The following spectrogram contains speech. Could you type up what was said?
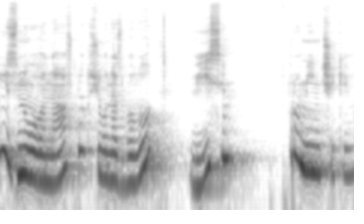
І знову навпіл, щоб у нас було вісім промінчиків.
